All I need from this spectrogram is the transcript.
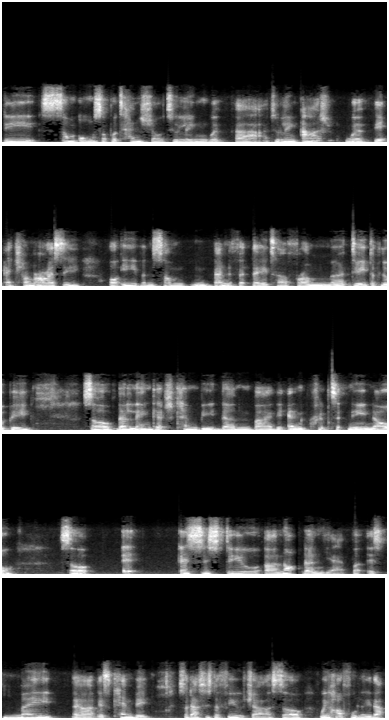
the some also potential to link with uh, to link ASHE with the HMRC or even some benefit data from uh, DWP. So the linkage can be done by the encrypted Nino. So it, it's still uh, not done yet, but it's may uh, it can be. So that is the future. So we hopefully that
